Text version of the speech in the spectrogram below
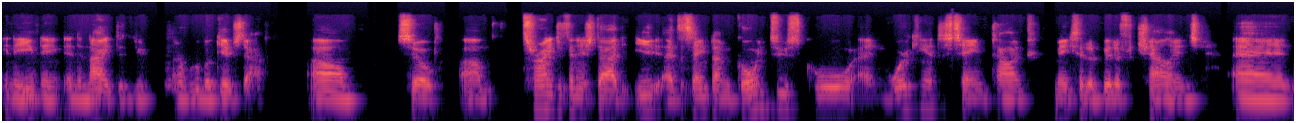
in the evening in the night that you Aruba gives that. Um, so um, trying to finish that at the same time going to school and working at the same time makes it a bit of a challenge. And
